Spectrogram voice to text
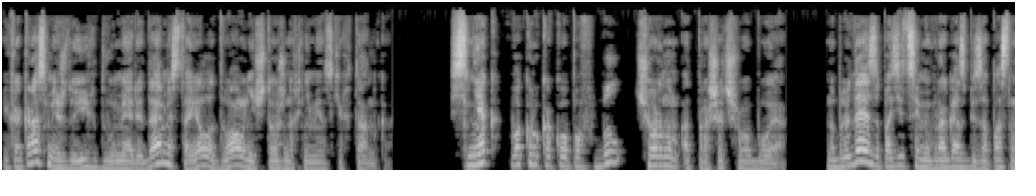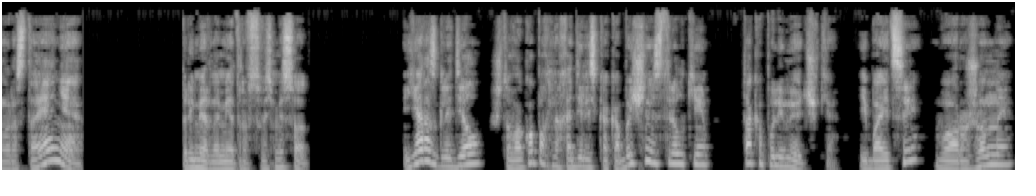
и как раз между их двумя рядами стояло два уничтоженных немецких танка. Снег вокруг окопов был черным от прошедшего боя. Наблюдая за позициями врага с безопасного расстояния, примерно метров с 800, я разглядел, что в окопах находились как обычные стрелки, так и пулеметчики, и бойцы, вооруженные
